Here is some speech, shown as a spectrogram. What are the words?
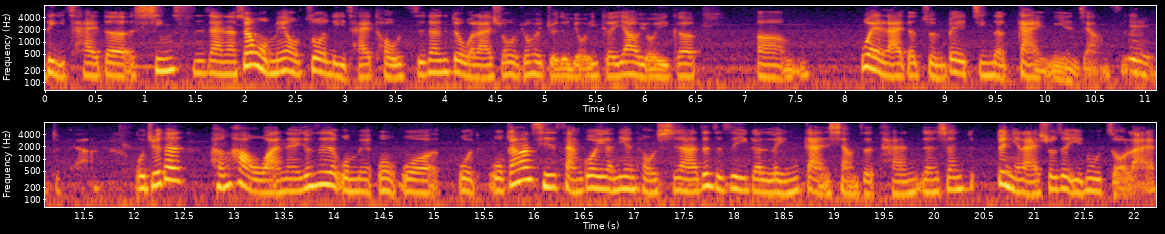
理财的心思在那，虽然我没有做理财投资，但是对我来说，我就会觉得有一个要有一个，嗯，未来的准备金的概念这样子。嗯，对啊，我觉得很好玩呢、欸。就是我们，我我我我刚刚其实闪过一个念头是啊，这只是一个灵感，想着谈人生。对你来说，这一路走来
